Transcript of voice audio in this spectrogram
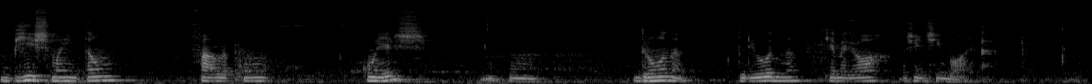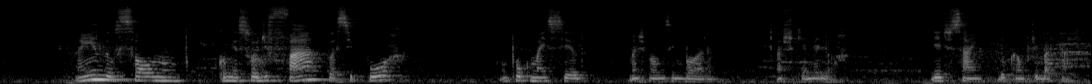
Bhishma então fala com, com eles, com Drona, Duryodhana, que é melhor a gente ir embora. Ainda o sol não começou de fato a se pôr um pouco mais cedo, mas vamos embora. Acho que é melhor. E eles saem do campo de batalha.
